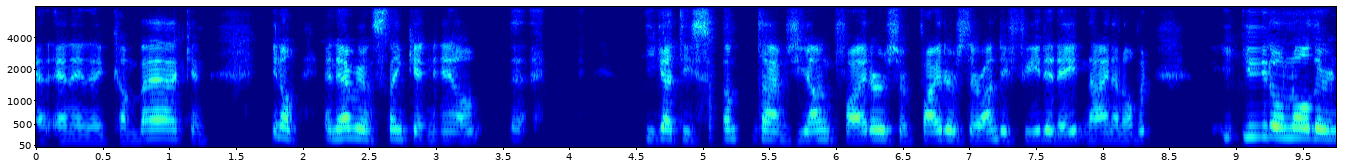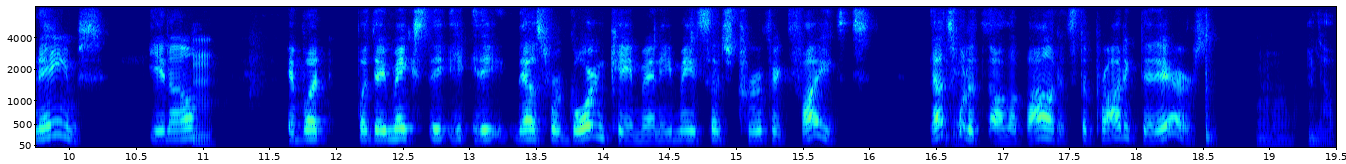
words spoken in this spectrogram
and, and then they come back, and you know, and everyone's thinking, you know, you got these sometimes young fighters or fighters they're undefeated, eight, nine, and all, but you don't know their names, you know. Mm. But but they makes the, he, that's where Gordon came in. He made such terrific fights. That's yeah. what it's all about. It's the product that airs. Mm-hmm. No. All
